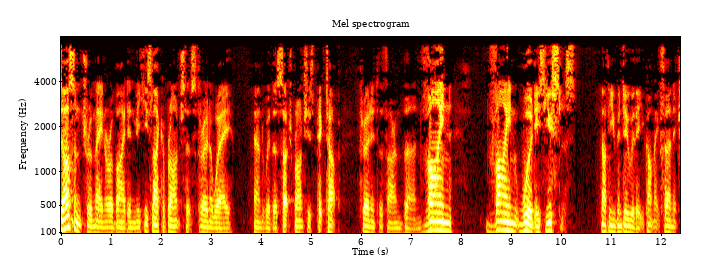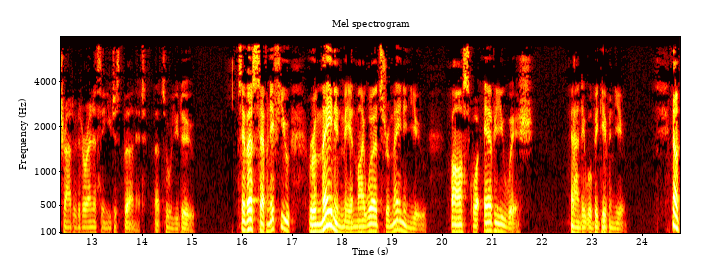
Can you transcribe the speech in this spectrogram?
doesn't remain or abide in me, he's like a branch that's thrown away and withers. Such branches picked up, thrown into the fire and burned. Vine, vine wood is useless. Nothing you can do with it. You can't make furniture out of it or anything. You just burn it. That's all you do. So verse 7, if you remain in me and my words remain in you, ask whatever you wish and it will be given you. Now,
